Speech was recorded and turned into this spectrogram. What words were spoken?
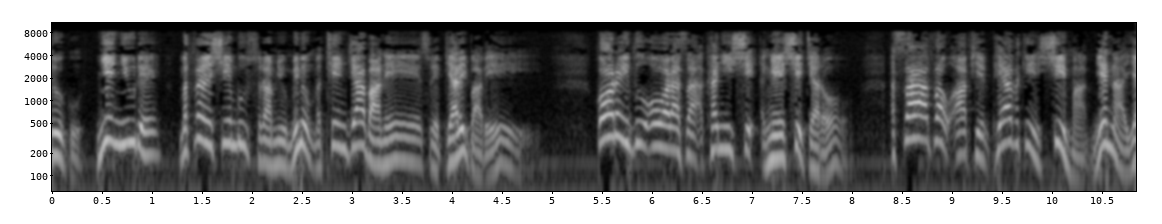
တို့ကိုညှဉ်းညူးတယ်မတန့်ရှင်းဘူးဆိုတာမျိုးမင်းတို့မထင်ကြပါနဲ့ဆိုရပြလိုက်ပါပဲကောရိန္သုဩဝါဒစာအခန်းကြီး၈အငယ်၈ကြတော့ အစာအသောက်အဖြစ်ဖျားသခင်ရှေ့မှာမျက်နှာရ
